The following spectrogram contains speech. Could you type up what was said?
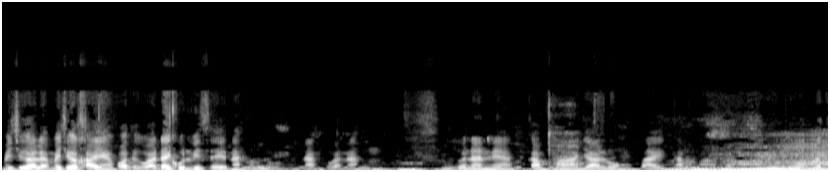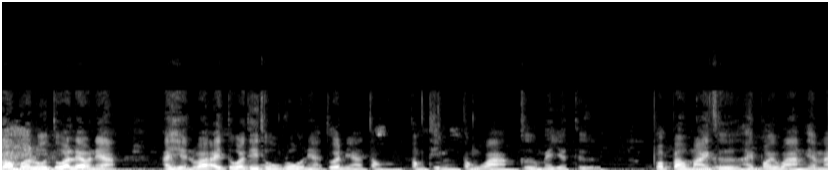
ไม่เชื่อแล้ว ไม่เชื่อใครเพราะถือว่าได้คุณวิเศษนะน่ากลัวนะเพราะนั้นเนี่ยกลับมาอย่าหลงไปกลับมาตัวแล้วก็เมื่อรู้ตัวแล้วเนี่ย ให้เห็นว่าไอ้ตัวที่ถูกรู้เนี่ยตัวเนี้ยต้องต้องทิ้งต้องวางคือไม่ยึดถือ เพราะเป้าหมายคือให้ปล่อยวางใช่ไหม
